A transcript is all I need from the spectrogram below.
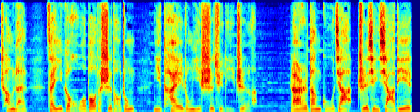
诚然，在一个火爆的世道中，你太容易失去理智了。然而，当股价直线下跌，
